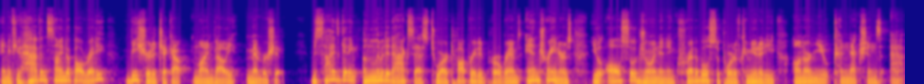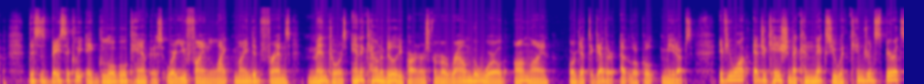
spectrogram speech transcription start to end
And if you haven't signed up already, be sure to check out Mindvalley membership. Besides getting unlimited access to our top rated programs and trainers, you'll also join an incredible supportive community on our new Connections app. This is basically a global campus where you find like minded friends, mentors, and accountability partners from around the world online or get together at local meetups. If you want education that connects you with kindred spirits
